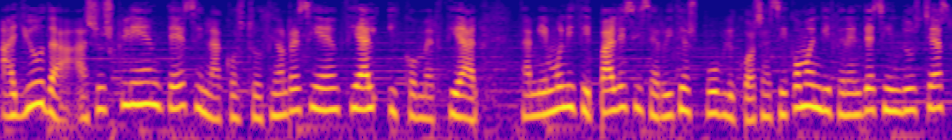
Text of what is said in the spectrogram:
ayuda a sus clientes en la construcción residencial y comercial, también municipales y servicios públicos, así como en diferentes industrias,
